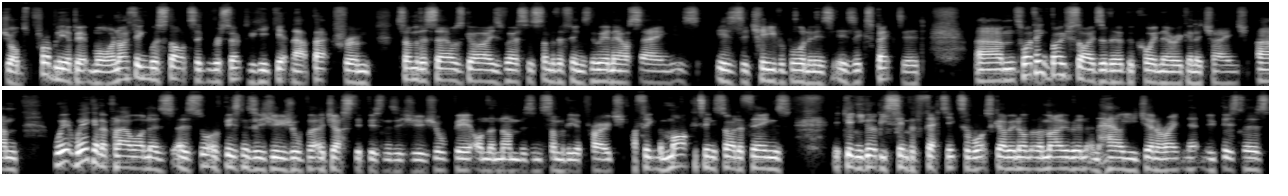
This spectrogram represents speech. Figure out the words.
jobs probably a bit more. And I think we're start to reciprocally get that back from some of the sales guys versus some of the things that we're now saying is is achievable and is is expected. Um, so I think both sides of the, the coin there are going to change. Um, we're, we're going to plough on as, as sort of business as usual, but adjusted business as usual, be it on the numbers and some of the approach. I think the marketing side of things, again, you've got to be sympathetic to what's going on at the moment and how you generate net new business.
